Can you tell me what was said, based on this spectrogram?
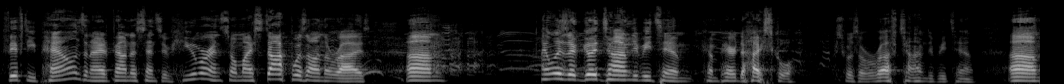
50 pounds, and I had found a sense of humor, and so my stock was on the rise. Um, it was a good time to be Tim compared to high school, which was a rough time to be Tim. Um,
